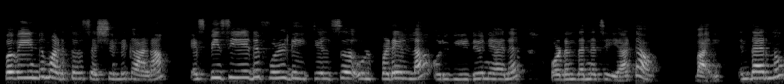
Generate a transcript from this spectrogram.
അപ്പൊ വീണ്ടും അടുത്തൊരു സെഷനിൽ കാണാം. എസ് പി സിയുടെ ഫുൾ ഡീറ്റെയിൽസ് ഉൾപ്പെടെയുള്ള ഒരു വീഡിയോ ഞാൻ ഉടൻ തന്നെ ചെയ്യാം കേട്ടോ. ബൈ എന്തായിരുന്നു?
